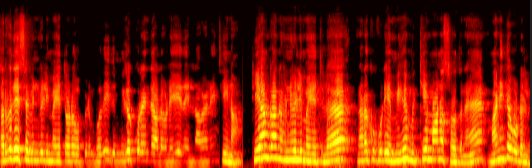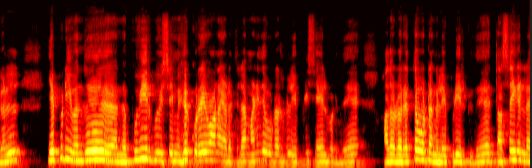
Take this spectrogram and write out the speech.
சர்வதேச விண்வெளி மையத்தோட ஒப்பிடும்போது, இது மிக குறைந்த அளவிலேயே இது எல்லா வேலையும் சீனா. டியாங்காங் விண்வெளி மையத்தில் நடக்கக்கூடிய மிக முக்கியமான சோதனை, மனித உடல்கள் எப்படி வந்து அந்த புவியீர்ப்பு விசை மிக குறைவான இடத்துல மனித உடல்கள் எப்படி செயல்படுது? அதோட இரத்த ஓட்டங்கள் எப்படி இருக்குது? தசைகளில்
